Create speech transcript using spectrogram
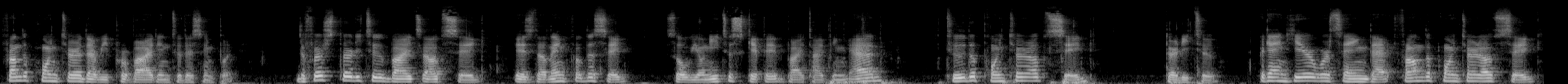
from the pointer that we provide into this input. The first 32 bytes of sig is the length of the sig, so we'll need to skip it by typing add to the pointer of sig 32. Again, here we're saying that from the pointer of sig,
